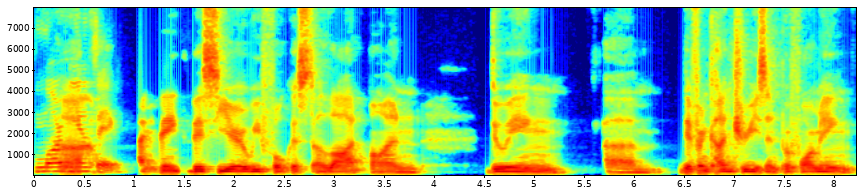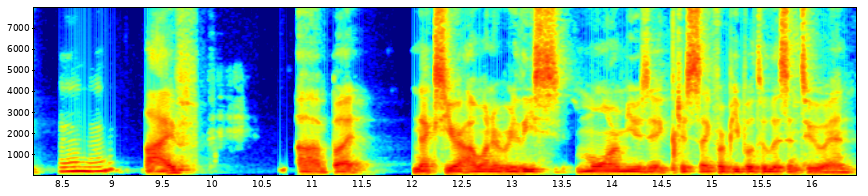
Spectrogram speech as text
More Uh, music. I think this year we focused a lot on doing um, different countries and performing hmm live. Uh, but next year I want to release more music, just like for people to listen to and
